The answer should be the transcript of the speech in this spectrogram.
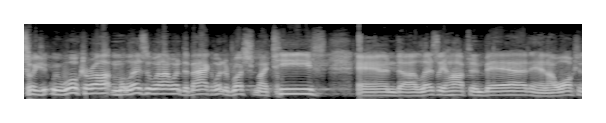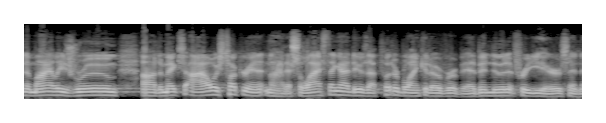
So we, we woke her up, and Leslie, when I went to the back, I went to brush my teeth, and uh, Leslie hopped in bed, and I walked into Miley's room uh, to make sure, I always tuck her in at night. That's the last thing I do is I put her blanket over her bed. I've been doing it for years, and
